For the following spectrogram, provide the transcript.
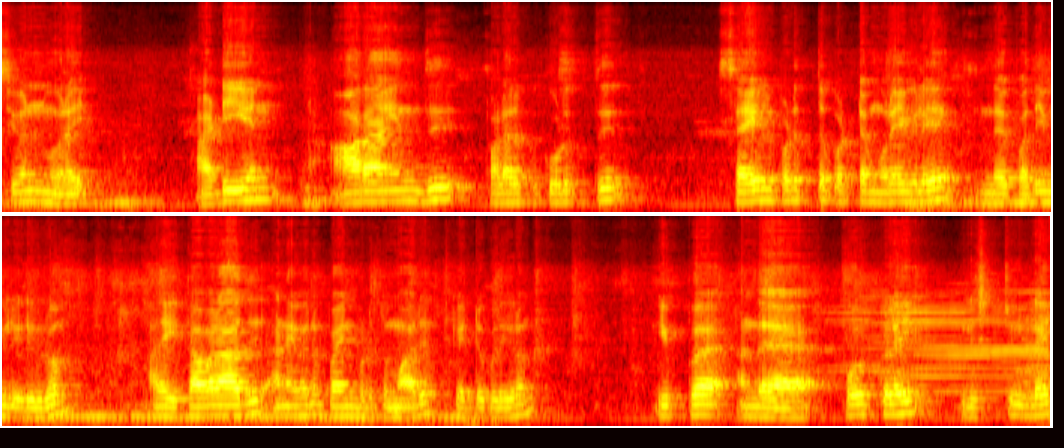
சிவன் முறை. அடியன் ஆராய்ந்து பலருக்கு கொடுத்து செயல்படுத்தப்பட்ட முறைகளே இந்த பதிவில் இடுகிறோம். அதை தவறாது அனைவரும் பயன்படுத்துமாறு கேட்டுக்கொள்கிறோம். இப்போ அந்த பொருட்களை லிஸ்ட்டுகளை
